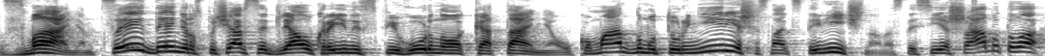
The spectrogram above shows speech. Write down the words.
змагання. Цей день розпочався для України з фігурного катання. У командному турнірі 16-річна Анастасія Шаботова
